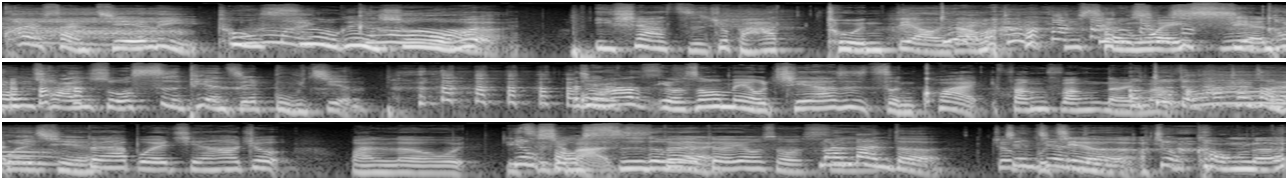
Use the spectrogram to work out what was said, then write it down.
快闪接力，吐司，我跟你说，我会一下子就把它吞掉，你知道吗？很危险时。空穿梭，四片直接不见。而且它有时候没有切，它是整块方方的，有没有？对对，它通常不会切，对，它不会切，然后就完了。我用手撕，对不对？对？用手撕，慢慢的、就渐渐不见了的就空了。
